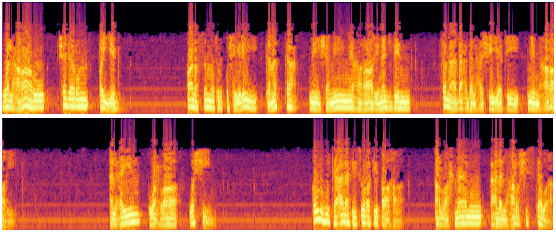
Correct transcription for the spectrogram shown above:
والعرار شجر طيب. قال الصمة القشيري تمتع من شميم عرار نجد فما بعد العشية من عرار. العين والراء والشين. قوله تعالى في سورة طه الرحمن على العرش استوى.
